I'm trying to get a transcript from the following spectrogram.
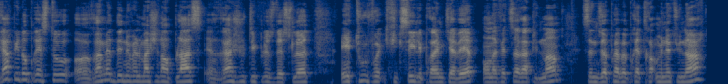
rapido presto euh, remettre des nouvelles machines en place, rajouter plus de slots et tout fixer les problèmes qu'il y avait. On a fait ça rapidement, ça nous a pris à peu près 30 minutes, une heure.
